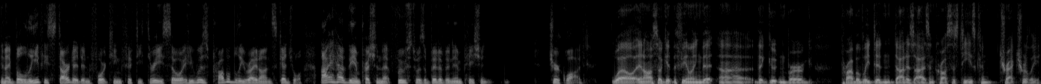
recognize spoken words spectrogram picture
And I believe he started in 1453. So he was probably right on schedule. I have the impression that Fust was a bit of an impatient jerkwad. Well, and also get the feeling that uh, that Gutenberg probably didn't dot his I's and cross his T's contractually.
